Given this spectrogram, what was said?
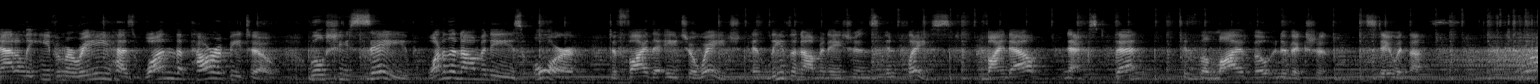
Natalie Eva Marie has won the power of veto. Will she save one of the nominees or defy the HOH and leave the nominations in place? Find out next. Then, it's the live vote and eviction. Stay with us.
